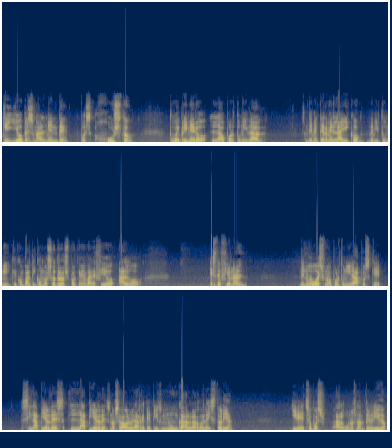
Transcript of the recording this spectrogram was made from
que yo personalmente, pues justo Tuve primero la oportunidad de meterme en la ICO de B2Me, que compartí con vosotros, porque me pareció algo excepcional. De nuevo, es una oportunidad pues que si la pierdes, la pierdes, no se va a volver a repetir nunca a lo largo de la historia. Y de hecho, pues algunos la han perdido.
